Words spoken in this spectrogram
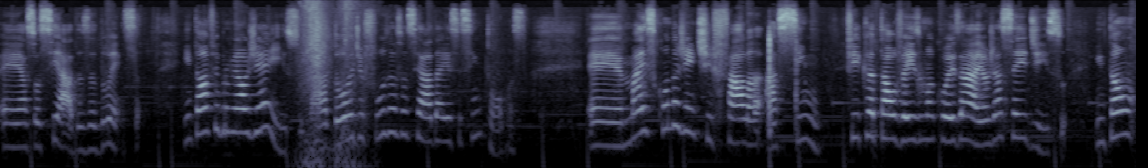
é, associadas à doença. Então, a fibromialgia é isso, tá? A dor difusa associada a esses sintomas. É, mas quando a gente fala assim, fica talvez uma coisa, ah, eu já sei disso. Então,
